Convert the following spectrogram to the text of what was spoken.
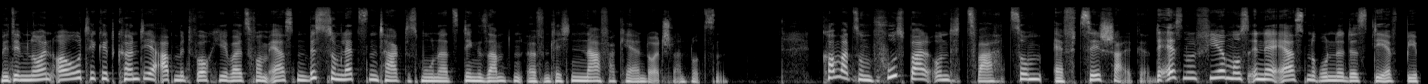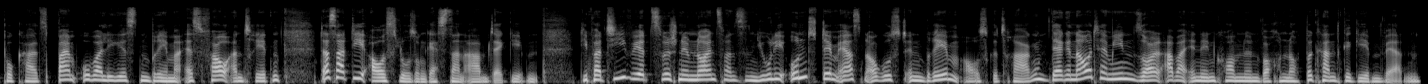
Mit dem 9-Euro-Ticket könnt ihr ab Mittwoch jeweils vom ersten bis zum letzten Tag des Monats den gesamten öffentlichen Nahverkehr in Deutschland nutzen. Kommen wir zum Fußball und zwar zum FC Schalke. Der S04 muss in der ersten Runde des DFB-Pokals beim Oberligisten Bremer SV antreten. Das hat die Auslosung gestern Abend ergeben. Die Partie wird zwischen dem 29. Juli und dem 1. August in Bremen ausgetragen. Der genaue Termin soll aber in den kommenden Wochen noch bekannt gegeben werden.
